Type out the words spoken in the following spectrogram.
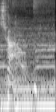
Chao.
